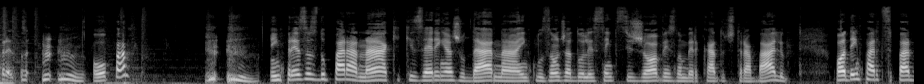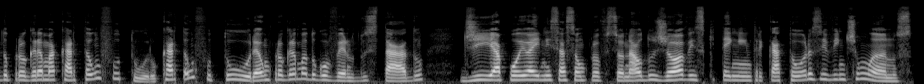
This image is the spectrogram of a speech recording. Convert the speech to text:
Opa! Empresas do Paraná que quiserem ajudar na inclusão de adolescentes e jovens no mercado de trabalho podem participar do programa Cartão Futuro. O Cartão Futuro é um programa do governo do estado de apoio à iniciação profissional dos jovens que têm entre 14 e 21 anos.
